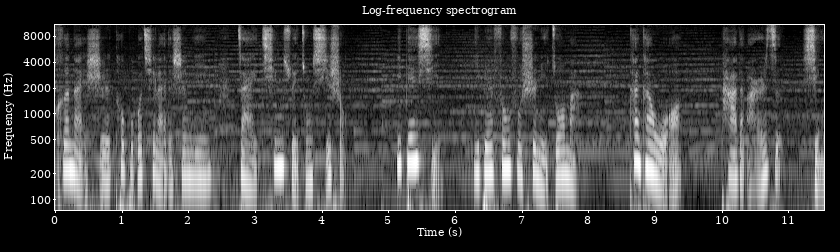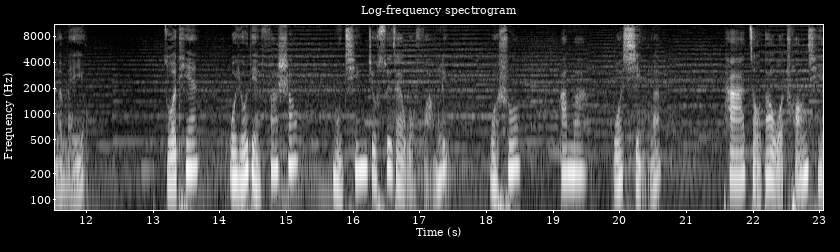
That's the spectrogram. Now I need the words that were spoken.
喝奶时透不过气来的声音，在清水中洗手，一边洗一边吩咐侍女卓玛：“看看我，他的儿子醒了没有？昨天我有点发烧。”母亲就睡在我房里。我说：“阿妈，我醒了。”她走到我床前，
